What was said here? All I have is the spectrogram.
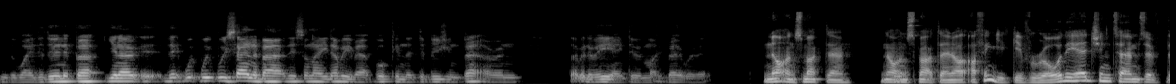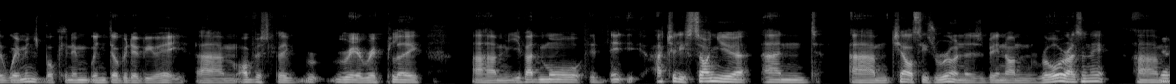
with the way they're doing it, but you know, we, we saying about this on AEW about booking the division better, and WWE ain't doing much better with it. Not on SmackDown. Not on SmackDown. I, I think you'd give Raw the edge in terms of the women's booking in, in WWE. Um, obviously, R- Rhea Ripley. Um, you've had more. It, it- actually, Sonya and um, Chelsea's run has been on Raw, hasn't it? Um, Yeah.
